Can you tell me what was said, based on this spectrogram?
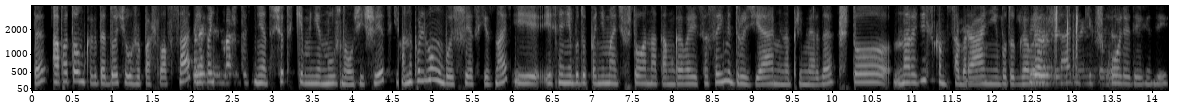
да? А потом, когда дочь уже пошла в сад, я поняла, что нет, все-таки мне нужно учить шведский. Она по-любому будет шведский знать. И если я не буду понимать, что она там говорит со своими друзьями, например, да, что на родительском собрании будут говорить в садике, в школе дегенде.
